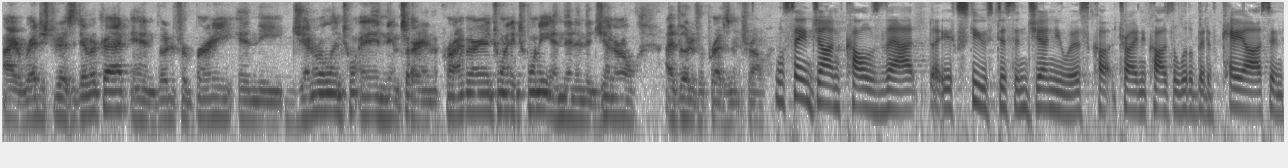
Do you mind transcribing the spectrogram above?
I registered as a Democrat and voted for Bernie in the general in, 20, in the, I'm sorry in the primary in 2020, and then in the general I voted for President Trump. Well, St. John calls that uh, excuse disingenuous, trying to cause a little bit of chaos in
